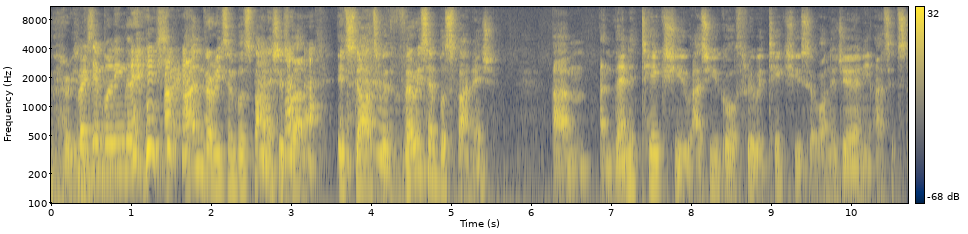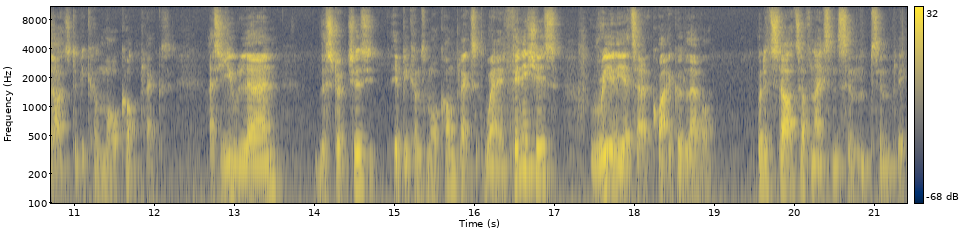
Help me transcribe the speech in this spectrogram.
very, Very simple English. and, and very simple Spanish as well. It starts with very simple Spanish, um, and then it takes you, as you go through, it takes you sort of on a journey as it starts to become more complex. As you learn the structures, it becomes more complex. When it finishes, really it's at quite a good level, but it starts off nice and sim- simply.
